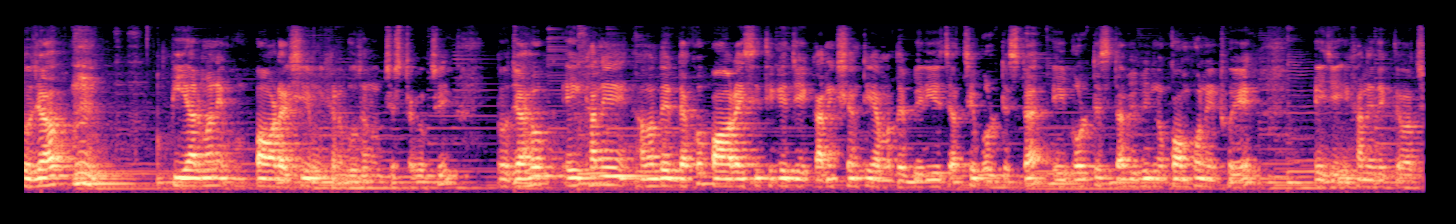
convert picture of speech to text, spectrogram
তো যা পিআর মানে পাওয়ার আইসি আমি এখানে বোঝানোর চেষ্টা করছি। তো যাই হোক, এইখানে আমাদের দেখো পাওয়ার আইসি থেকে যে কানেকশনটি আমাদের বেরিয়ে যাচ্ছে ভোল্টেজটা, এই ভোল্টেজটা বিভিন্ন কম্পোনেন্ট হয়ে, এই যে এখানে দেখতে পাচ্ছ,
